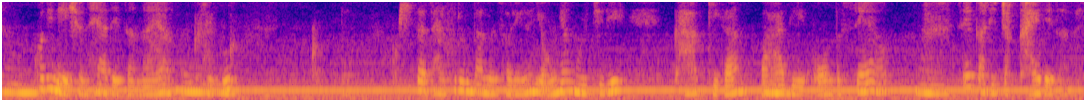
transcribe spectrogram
음. coordination 해야 되잖아요. 음. 그리고 또 피가 잘 흐른다는 소리는 영양 물질이 각 기관, body, on the cell, 음. 셀까지 쫙 가야 되잖아요.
